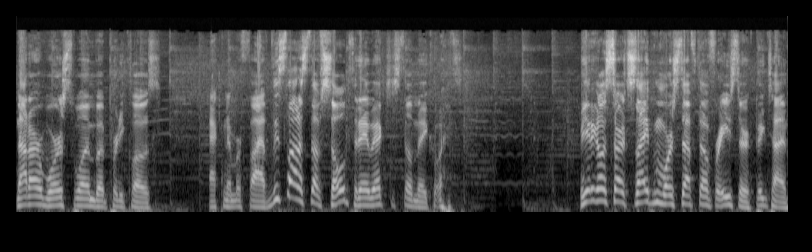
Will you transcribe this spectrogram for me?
Not our worst one, but pretty close. Pack number five. At least a lot of stuff sold today. We actually still make coins. We gotta go start sniping more stuff though for Easter. Big time.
